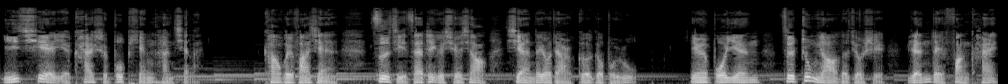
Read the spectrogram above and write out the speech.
一切也开始不平坦起来。康辉发现自己在这个学校显得有点格格不入，因为播音最重要的就是人得放开，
